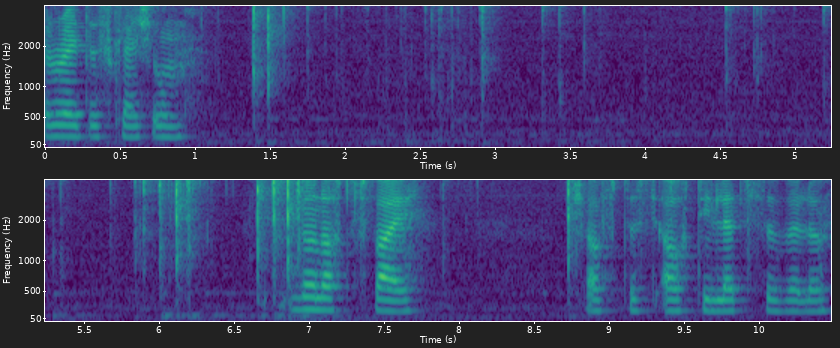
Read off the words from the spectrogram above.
Der Raid ist gleich um. Nur noch zwei. Ich hoffe, das ist auch die letzte Welle.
